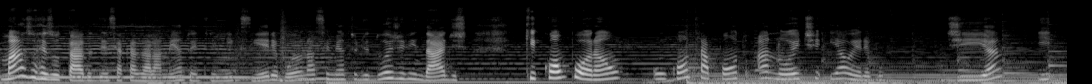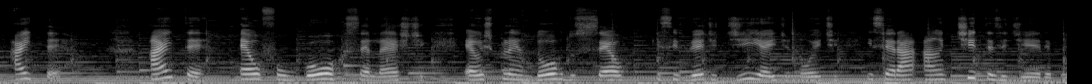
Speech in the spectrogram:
Mas o resultado desse acasalamento entre Nix e Erebo é o nascimento de duas divindades que comporão um contraponto à noite e ao Erebo, Dia e Aiter. Aiter é o fulgor celeste, é o esplendor do céu que se vê de dia e de noite e será a antítese de Erebo.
